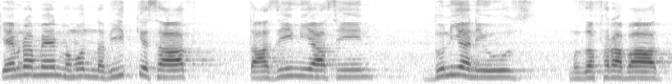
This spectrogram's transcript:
कैमरामैन मोहम्मद नवीद के साथ ताज़ीम यासीन, दुनिया न्यूज़, मुजफ्फराबाद।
